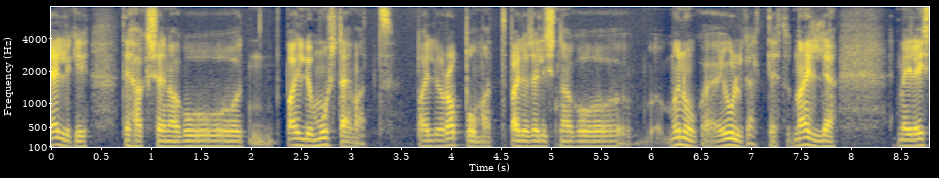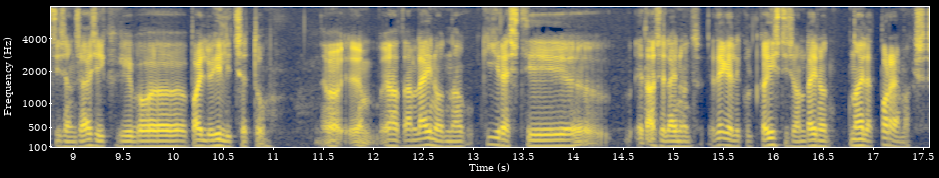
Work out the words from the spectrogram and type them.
jälgi, tehakse nagu palju mustemat, palju ropumat, palju sellist nagu mõnuga ja julgelt tehtud nalja, et meil Eestis on see asi ikkagi palju hillitsetum ja ta on läinud nagu kiiresti edasi läinud ja tegelikult ka Eestis on läinud naljad paremaks.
